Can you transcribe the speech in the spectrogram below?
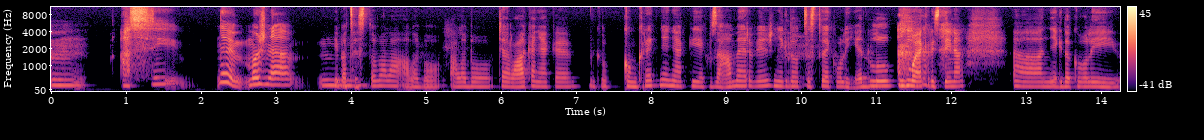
Mm, asi, nevím, možná... Mm, Iba cestovala, alebo, alebo tě láka nějaké jako konkrétně nějaký jako zámer, víš? Někdo cestuje kvůli jedlu, moja Kristýna. A někdo kvůli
